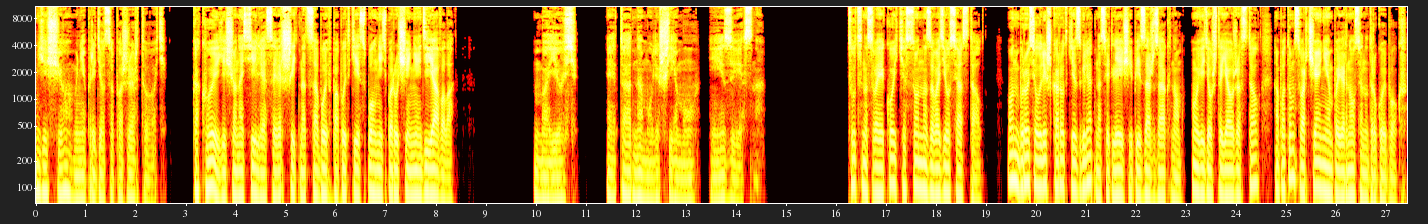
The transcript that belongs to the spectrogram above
еще мне придется пожертвовать? Какое еще насилие совершить над собой в попытке исполнить поручение дьявола? Боюсь, это одному лишь ему известно. Тут на своей койке сонно завозился Остал. Он бросил лишь короткий взгляд на светлеющий пейзаж за окном, увидел, что я уже встал, а потом с ворчанием повернулся на другой бок.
